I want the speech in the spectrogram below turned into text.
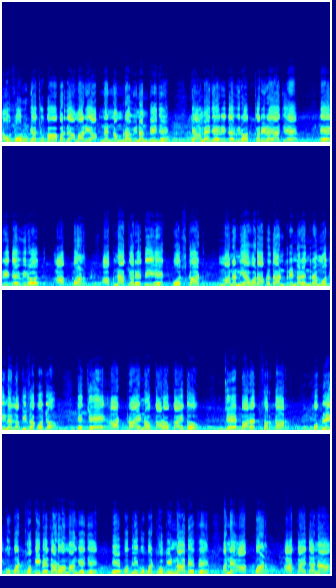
નવસો રૂપિયા ચૂકવવા પડશે. અમારી આપને નમ્ર વિનંતી છે કે અમે જે રીતે વિરોધ કરી રહ્યા છીએ, એ રીતે વિરોધ આપ પણ આપના ઘરેથી એક પોસ્ટકાર્ડ માનનીય વડાપ્રધાન શ્રી નરેન્દ્ર મોદીને લખી શકો છો કે જે આ ટ્રાયનો કાળો કાયદો જે ભારત સરકાર પબ્લિક ઉપર ઠોકી બેસાડવા માંગે છે, એ પબ્લિક ઉપર ઠોકી ના બેસે અને આપ પણ આ કાયદાના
